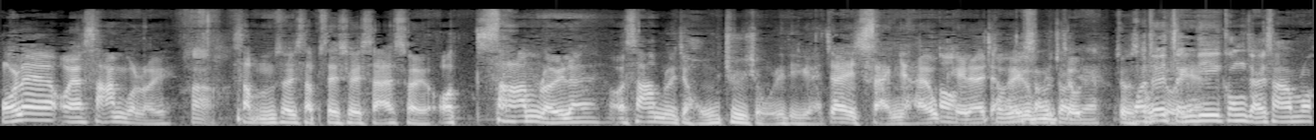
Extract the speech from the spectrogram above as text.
我咧，我有三個女，十五歲、十四歲、十一歲。我三女咧，我三女就好中意做呢啲嘅，即係成日喺屋企咧就做啲係咁做或者整啲。公仔衫咯。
